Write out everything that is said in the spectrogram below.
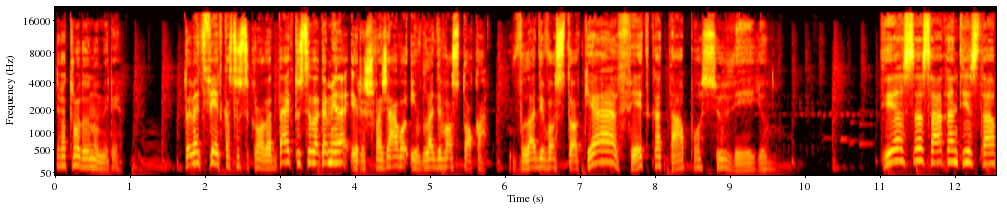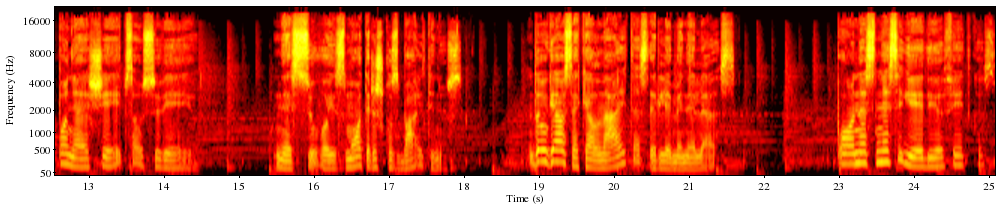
ir atrodo numirė. Tuomet Fetka susikrovė daiktus į lagaminą ir išvažiavo į Vladivostoką. Vladivostoke Fetka tapo siuvėju. Tiesą sakant, jis tapo ne šiaip savo siuvėju. Nesiuvo jis moteriškus baltinius. Daugiausia kelnaitės ir liemenėlės. Ponas nesigėdėjo Fetkas.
